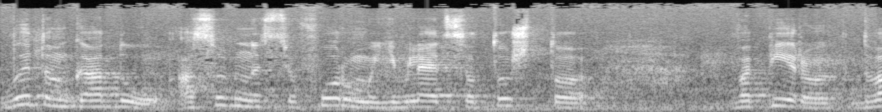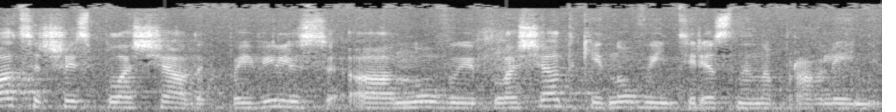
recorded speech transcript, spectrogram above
В этом году особенностью форума является то, что во-первых, 26 площадок, появились новые площадки и новые интересные направления.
